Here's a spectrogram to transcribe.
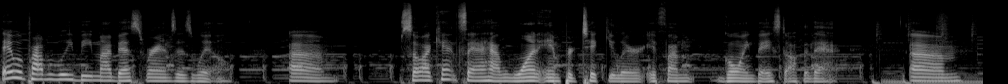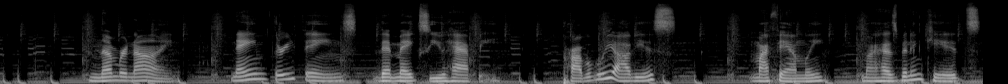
they would probably be my best friends as well. Um so I can't say I have one in particular if I'm going based off of that. Um number 9 Name three things that makes you happy. Probably obvious. My family, my husband and kids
